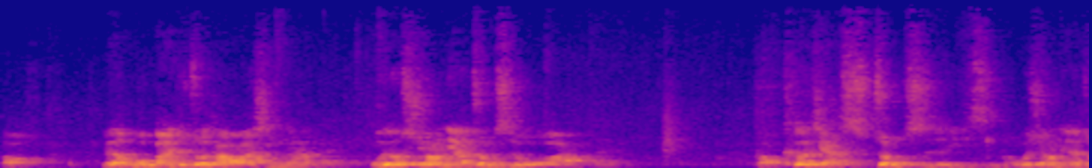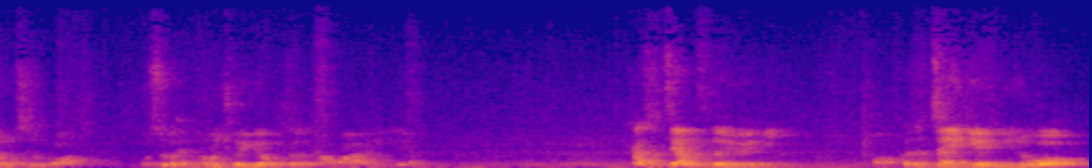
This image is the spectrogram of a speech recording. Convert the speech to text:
哦，没有，我本来就做桃花星啊，我又希望人家重视我啊。哦，科甲是重视的意思嘛，我希望人家重视我，我是不是很容易去用这个桃花的力量？它是这样子的原因。哦，可是这一点你如果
